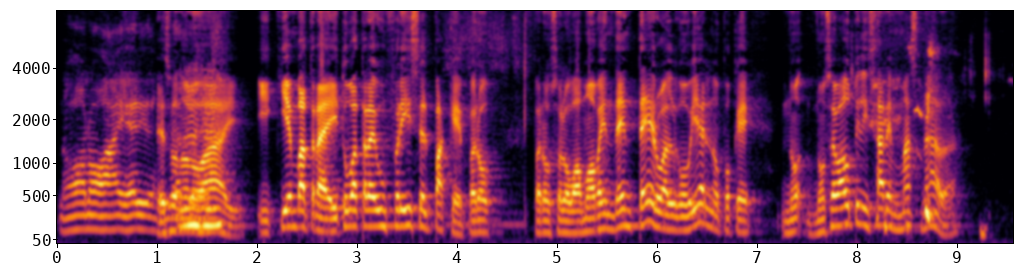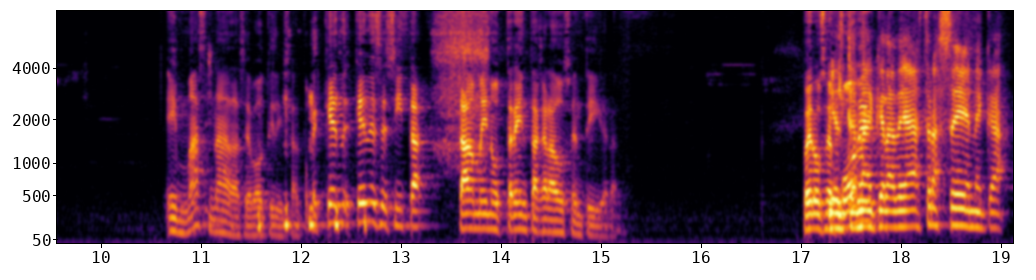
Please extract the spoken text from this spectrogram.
No, no hay, Eriden. Eso no lo hay. ¿Y quién va a traer? Y tú vas a traer un freezer para qué? Pero, pero se lo vamos a vender entero al gobierno porque no, no se va a utilizar en más nada. En más nada se va a utilizar. Porque ¿qué, qué necesita estar a menos 30 grados centígrados? Pero se y el pone... tema es que la de AstraZeneca,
